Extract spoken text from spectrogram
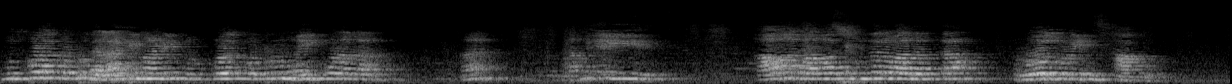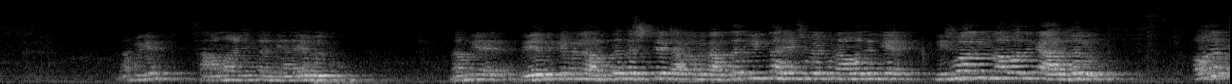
ಕೂತ್ಕೊಳಕ್ ಕೊಟ್ಟು ಗಲಾಟೆ ಮಾಡಿ, ಕೂತ್ಕೊಳಕ್ ಕೊಟ್ಟರು ಮೈ ಕೊಡಲ್ಲ? ನಮಗೆ ಈ ಹಾವಭಾವ ಸುಂದರವಾದಂತ ರೋಲ್ಗಳು ಸಾಕು. ನಮಗೆ ಸಾಮಾಜಿಕ ನ್ಯಾಯ ಬೇಕು. ನಮಗೆ ವೇದಿಕೆ ಮೇಲೆ ಅರ್ಧದಷ್ಟೇ ಜಾಗ ಬೇಕು. ಅರ್ಧಕ್ಕಿಂತ ಹೆಚ್ಚು ಬೇಕು ನಾವು ಅದಕ್ಕೆ ನಿಜವಾಗ್ಲೂ ನಾವು ಅದಕ್ಕೆ ಅರ್ಧರು ಹೌದಲ್ಲ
